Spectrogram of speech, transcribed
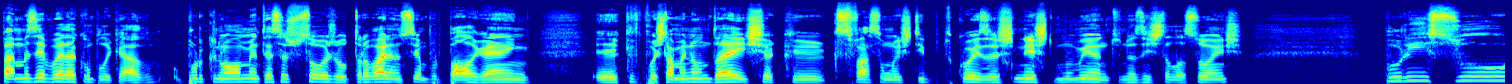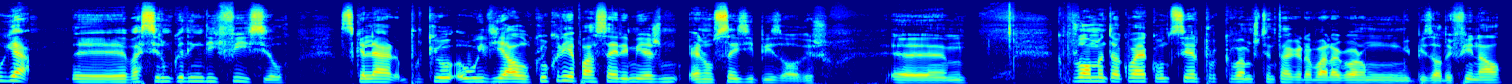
pá, mas é boeda complicado, porque normalmente essas pessoas ou trabalham sempre para alguém eh, que depois também não deixa que, que se façam este tipo de coisas neste momento nas instalações. Por isso, yeah, eh, vai ser um bocadinho difícil se calhar, porque o, o, ideal, o que eu queria para a série mesmo eram seis episódios. Um, que provavelmente é o que vai acontecer porque vamos tentar gravar agora um episódio final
